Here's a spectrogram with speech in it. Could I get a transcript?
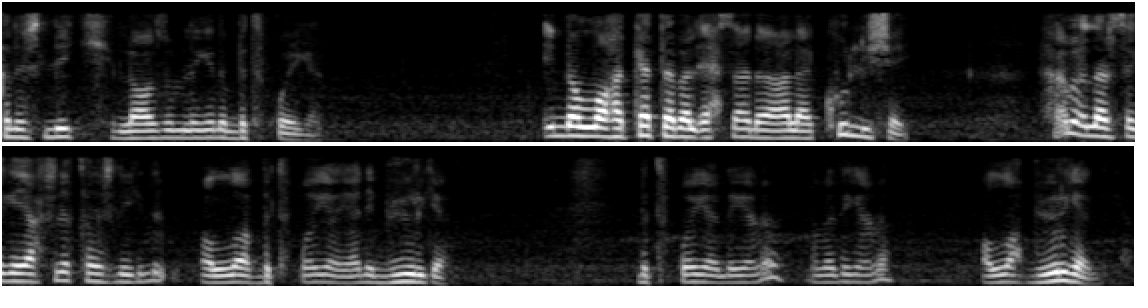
qilishlik lozimligini bitib qo'ygan. Hamma narsaga yaxshilik qilishlikni olloh bitib qo'ygan ya'ni buyurgan. Bitib qo'ygan degani nima degani? Olloh buyurgan degan.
